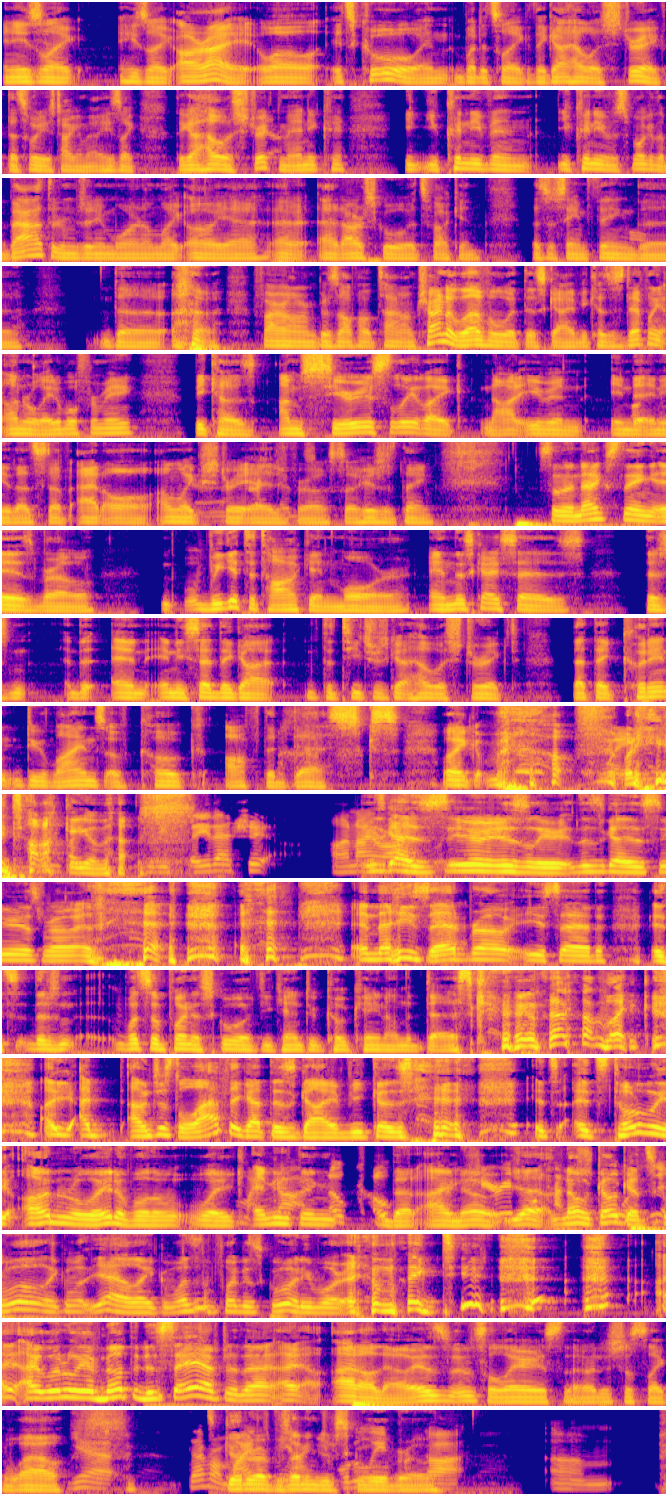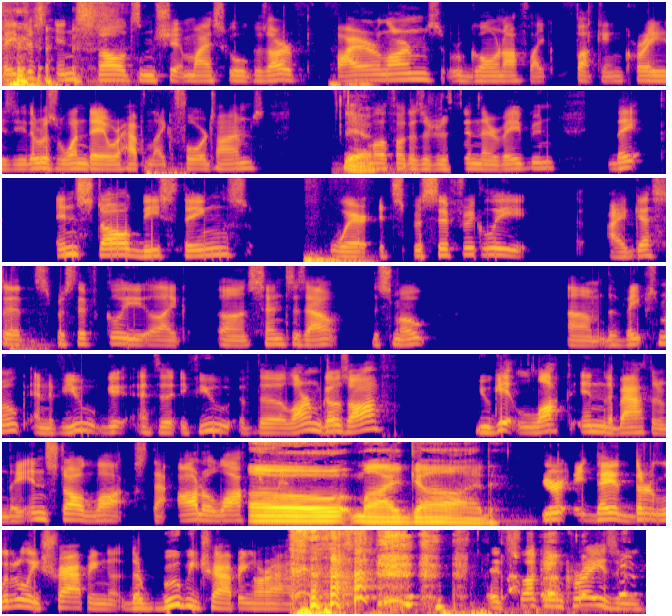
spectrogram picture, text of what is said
And he's like, he's like, "All right, well, it's cool, and but it's like they got hella strict. That's what he's talking about. He's like, they got hella strict, man. You can you, couldn't even you couldn't even smoke in the bathrooms anymore. And I'm like, oh yeah, at, at our school it's fucking that's the same thing. The the fire alarm goes off all the time. I'm trying to level with this guy because it's definitely unrelatable for me because I'm seriously like not even into any of that stuff at all. I'm like straight edge, bro. So here's the thing. So the next thing is, bro, we get to talking more, and this guy says there's and and he said they got the teachers got hella strict that they couldn't do lines of coke off the desks. Like, Wait, what are you talking about? Did he say that shit? This guy is seriously. This guy is serious, bro. And, and then he said, bro, he said, "It's there's what's the point of school if you can't do cocaine on the desk?" and then I'm like, I, I I'm just laughing at this guy because it's it's totally unrelatable to like Oh my God, anything no that I know. Yeah, no coke at school. Like, yeah, like what's the point of school anymore? And I'm like, dude. I, I literally have nothing to say after that. I I don't know. It was it was hilarious though. And it's just like wow. Yeah, that good reminds me, representing your totally school, bro. forgot, Um, they just installed some shit in my school because our fire alarms were going off like fucking crazy. There was one day where it happened like four times. Yeah. motherfuckers are just in there vaping. They installed these things where it specifically, I guess it specifically like uh, senses out the smoke, um, the vape smoke, and if you get if the, if you if the alarm goes off, you get locked in the bathroom. They installed locks that auto lock. Oh my god. You're they they're literally trapping, they're booby trapping our ass. it's fucking crazy.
